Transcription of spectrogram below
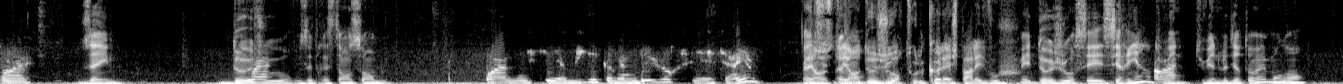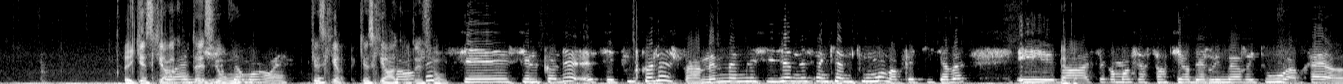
Ouais. Zayn, deux Ouais. jours, vous êtes restés ensemble. Ouais, mais c'est abusé quand même. Deux jours, c'est c'est rien. Bah, Et en- justement. Et en deux jours, tout le collège parlait de vous. Mais deux jours, c'est c'est rien. Tu viens, tu viens de le dire toi-même, mon grand. Et qu'est-ce qu'il Ouais, racontait sur vous ouais. Qu'est-ce qu'il Bah, en racontait fait, sur vous c'est c'est le collège, c'est tout le collège, enfin même même les sixièmes, les cinquièmes, tout le monde en fait, il savait. Et bah ça commence à sortir des rumeurs et tout. Après, euh,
